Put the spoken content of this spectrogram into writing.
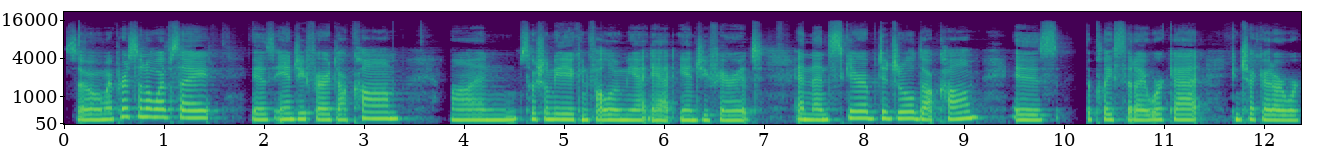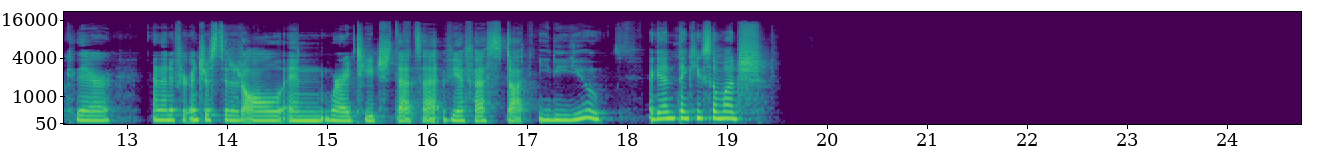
So, my personal website is angieferet.com. On social media, you can follow me at, at angieferet. And then scarabdigital.com is the place that I work at. You can check out our work there. And then if you're interested at all in where I teach, that's at vfs.edu. Again, thank you so much.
